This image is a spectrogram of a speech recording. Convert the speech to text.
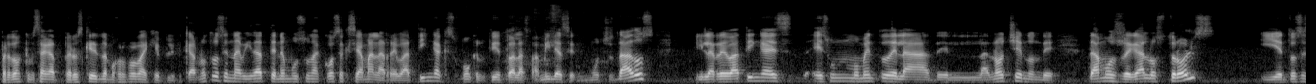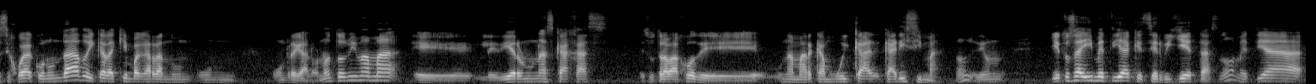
perdón que me salga, pero es que es la mejor forma de ejemplificar. Nosotros en Navidad tenemos una cosa que se llama la rebatinga, que supongo que lo tienen todas las familias en muchos lados. Y la rebatinga es, es un momento de la, de la noche en donde damos regalos trolls y entonces se juega con un dado y cada quien va agarrando un, un, regalo, ¿no? Entonces mi mamá eh, le dieron unas cajas de su trabajo de una marca muy car carísima, ¿no? Le dieron, y entonces ahí metía que servilletas, ¿no? Metía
